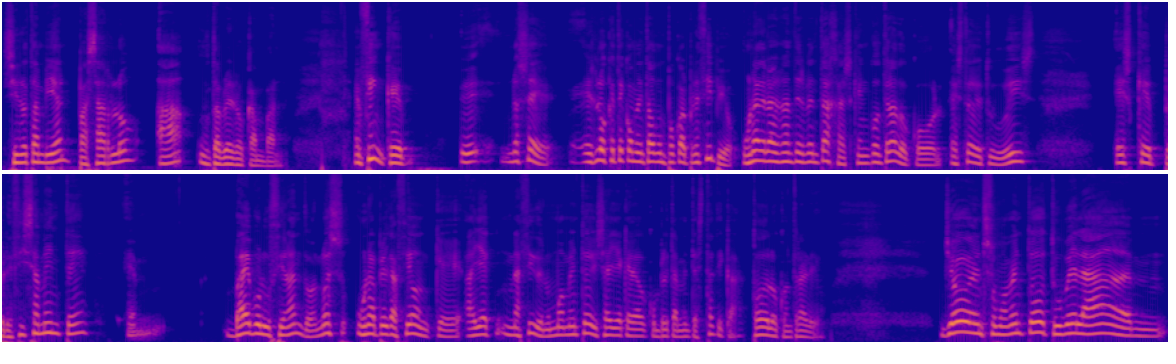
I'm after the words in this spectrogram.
sino también pasarlo a un tablero Kanban. En fin, que eh, no sé, es lo que te he comentado un poco al principio. Una de las grandes ventajas que he encontrado con esto de Todoist es que precisamente em, va evolucionando. No es una aplicación que haya nacido en un momento y se haya quedado completamente estática. Todo lo contrario. Yo en su momento tuve la em,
